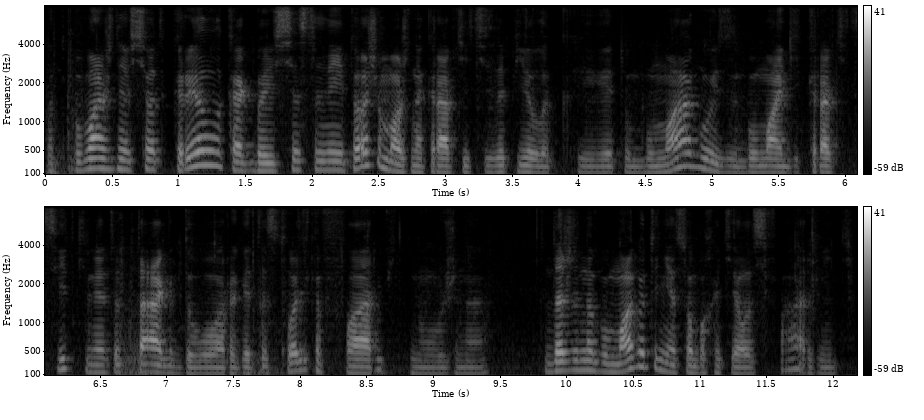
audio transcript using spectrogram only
Вот бумажное все открыл, как бы и все остальные тоже можно крафтить из опилок. И эту бумагу, из бумаги крафтить свитки, но это так дорого, это столько фармить нужно. Даже на бумагу-то не особо хотелось фармить.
